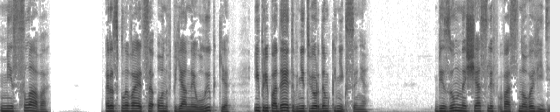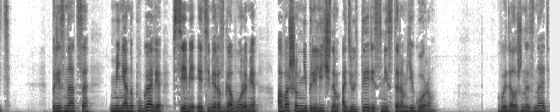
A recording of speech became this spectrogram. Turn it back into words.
«Мисс Слава!» Расплывается он в пьяной улыбке и припадает в нетвердом Книксоне. «Безумно счастлив вас снова видеть. Признаться, меня напугали всеми этими разговорами о вашем неприличном адюльтере с мистером Егором. Вы должны знать,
